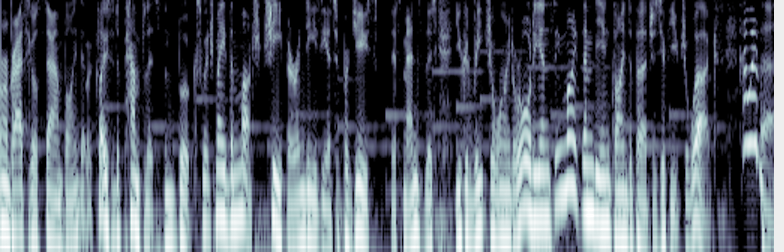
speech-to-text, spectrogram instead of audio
From a practical standpoint, they were closer to pamphlets than books, which made them much cheaper and easier to produce. This meant that you could reach a wider audience who might then be inclined to purchase your future works. However,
